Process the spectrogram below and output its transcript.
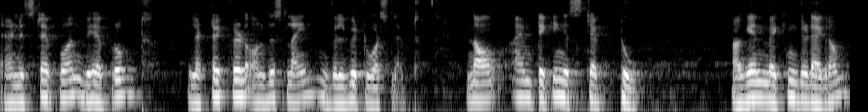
and step 1 we have proved electric field on this line will be towards left. Now I am taking a step 2 again making the diagram.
